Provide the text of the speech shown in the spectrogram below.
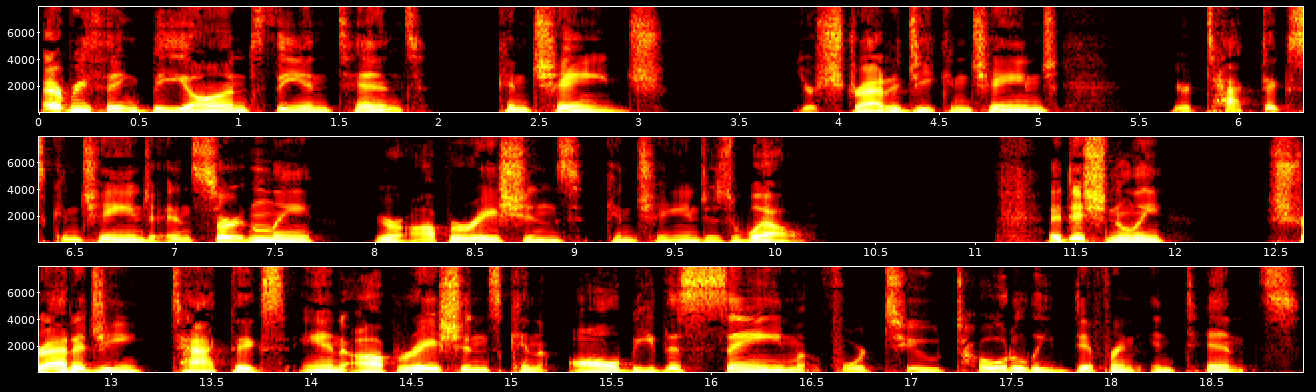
everything beyond the intent can change. Your strategy can change, your tactics can change, and certainly your operations can change as well. Additionally, strategy, tactics, and operations can all be the same for two totally different intents.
